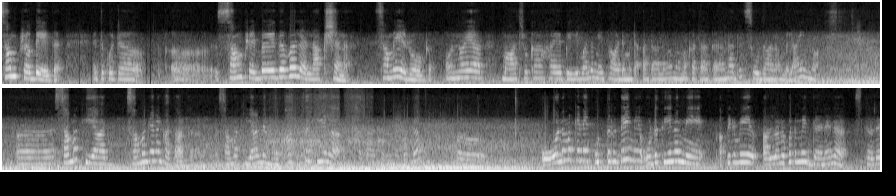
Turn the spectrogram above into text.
සම්ප්‍රභේද. එතකොට සම්ප්‍රභේදවල ලක්ෂණ, සමේ රෝග. ඔන්න ඔය මාතෘකා හය පිළිබඳ මේ පාඩමට අදාළව මම කතා කරන්න අද සූදානම් වෙලා ඉන්නවා. සම කියා සම ගැන කතා කරනකොට සම කියන්නේ මොකක්ද කියලා කතා කරනකොට ඕනම කෙනෙක් උත්තර දෙයි මේ උඩ තියෙන මේ අපිට මේ අල්ලනකොට මේ දැනෙන ස්තරය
